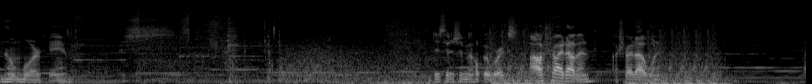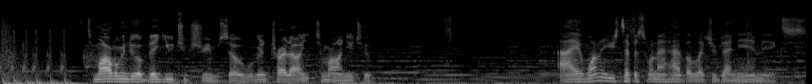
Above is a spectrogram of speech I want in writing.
No more, fam. Just finish I hope it works. I'll try it out, man. I'll try it out when. Tomorrow we're gonna do a big YouTube stream, so we're gonna try it out tomorrow on YouTube. I want to use Tempest when I have Electrodynamics.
